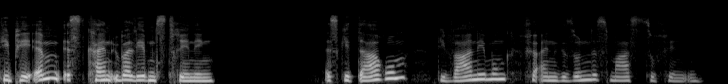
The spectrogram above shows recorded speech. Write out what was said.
Die PM ist kein Überlebenstraining. Es geht darum, die Wahrnehmung für ein gesundes Maß zu finden.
